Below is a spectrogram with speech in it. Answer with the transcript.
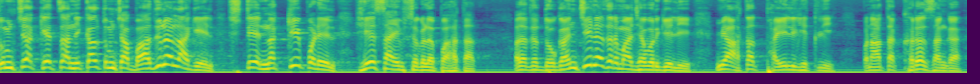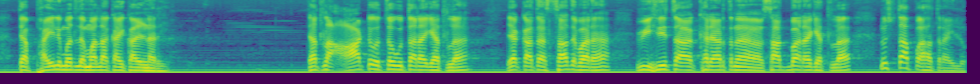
तुमच्या केसचा निकाल तुमच्या बाजूला लागेल. स्टे नक्की पडेल. हे साहेब सगळं पाहतात. आता त्या दोघांची नजर माझ्यावर गेली. मी हातात फाईल घेतली. पण आता खरं सांगा त्या फाईलमधलं मला काय कळणार आहे? त्यातला आठ चौतारा घेतला एकाचा सातबारा सात विहिरीचा खऱ्या अर्थानं सातबारा घेतला नुसता पाहत राहिलो.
